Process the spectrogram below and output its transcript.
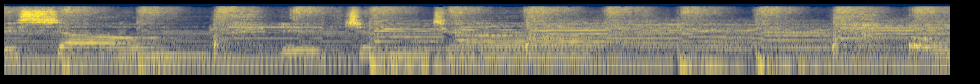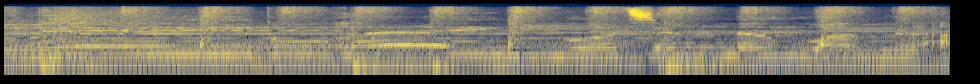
也笑，也挣扎。哦，会不会我怎能忘了啊？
